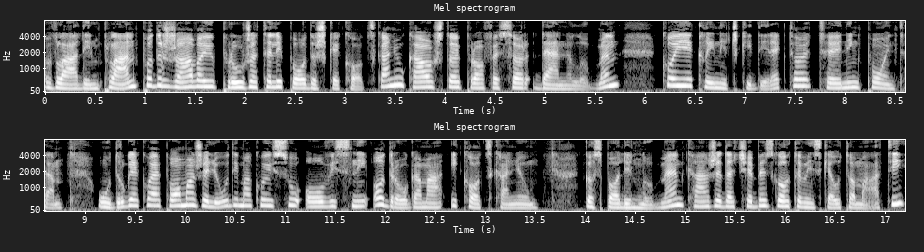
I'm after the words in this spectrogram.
Vladin plan podržavaju pružatelji podrške kockanju kao što je profesor Dan Lubman, koji je klinički direktor Turning Pointa, udruge koja pomaže ljudima koji su ovisni o drogama i kockanju. Gospodin Lubman kaže da će bezgotovinski automati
